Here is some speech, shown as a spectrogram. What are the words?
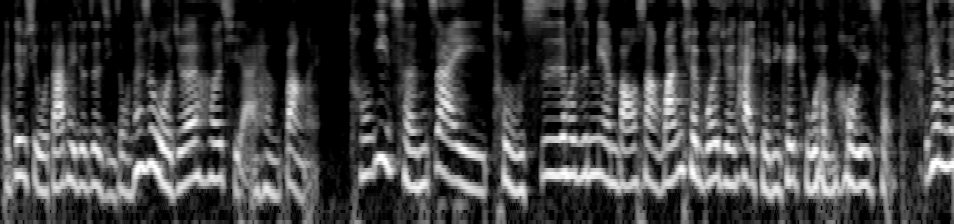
哎，对不起，我搭配就这几种，但是我觉得喝起来很棒哎。涂一层在吐司或是面包上，完全不会觉得太甜。你可以涂很厚一层，而且他们的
